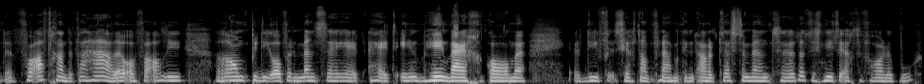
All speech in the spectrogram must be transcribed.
de, voorafgaande verhalen over al die rampen die over de mensheid heen, heen waren gekomen, die zich dan voornamelijk in het Oude Testament, dat is niet echt een vrolijk boek.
